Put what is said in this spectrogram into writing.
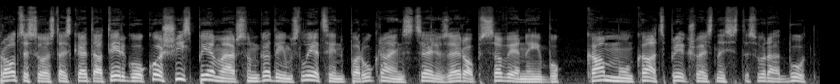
procesos, tā skaitā tirgu. Ko šis piemērs un gadījums liecina par Ukrainas ceļu uz Eiropas Savienību? Kam un kāds priekšvēstnesis tas varētu būt?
